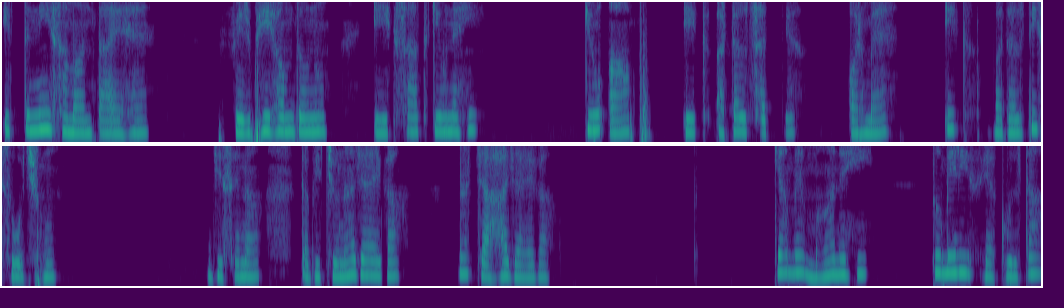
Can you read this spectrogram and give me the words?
इतनी समानताएँ हैं, फिर भी हम दोनों एक साथ क्यों नहीं? क्यों आप एक अटल सत्य और मैं एक बदलती सोच हूँ? जिसे ना कभी चुना जाएगा, ना चाहा जाएगा। क्या मैं माँ नहीं तो मेरी व्याकुलता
